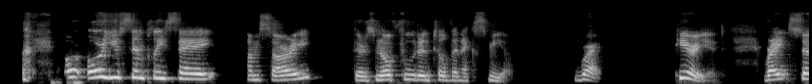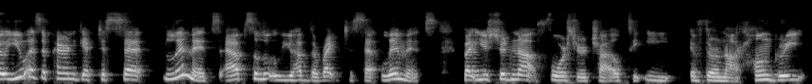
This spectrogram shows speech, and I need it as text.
or, or you simply say, I'm sorry, there's no food until the next meal. Right. Period right? So you as a parent get to set limits. Absolutely, you have the right to set limits, but you should not force your child to eat if they're not hungry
